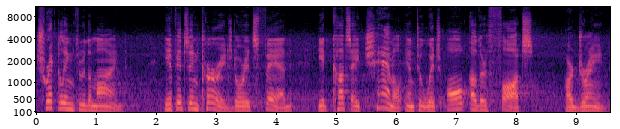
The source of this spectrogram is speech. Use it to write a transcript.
trickling through the mind. If it's encouraged or it's fed, it cuts a channel into which all other thoughts are drained.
